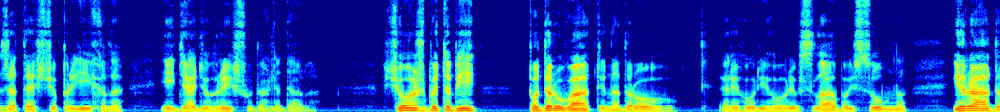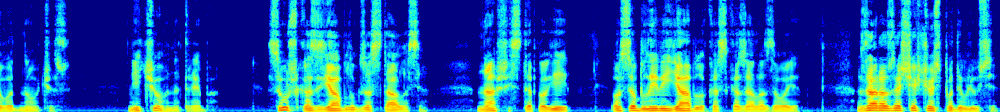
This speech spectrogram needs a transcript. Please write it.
за те, що приїхала і дядю Гришу доглядала. Що ж би тобі подарувати на дорогу? Григорій говорив слабо і сумно і радо водночас. Нічого не треба. Сушка з яблук зосталася. Наші степові, особливі яблука, сказала Зоя. Зараз я ще щось подивлюся.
